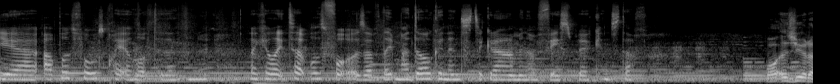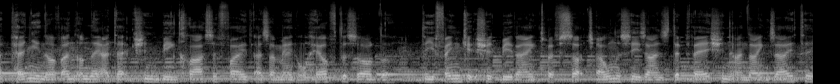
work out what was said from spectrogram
Yeah, I upload photos quite a lot to the internet. Like I like to upload photos of like my dog on Instagram and on Facebook and stuff. What is your opinion of internet addiction being classified as a mental health disorder? Do you think it should be ranked with such illnesses as depression and anxiety,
